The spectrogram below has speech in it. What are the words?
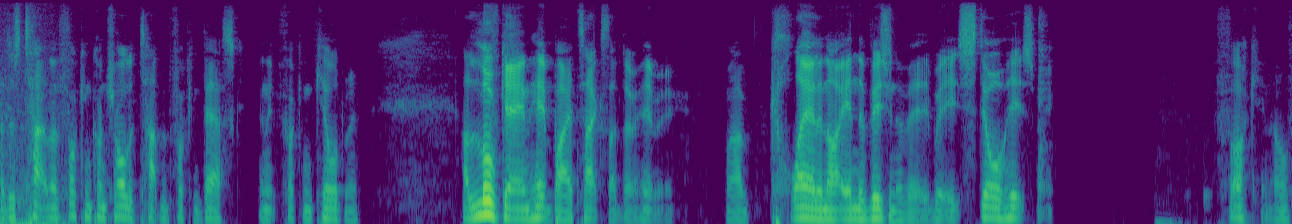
I just tapped my fucking controller, tapped my fucking desk, and it fucking killed me. I love getting hit by attacks that don't hit me. Well, I'm clearly not in the vision of it, but it still hits me. Fucking hellfire.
